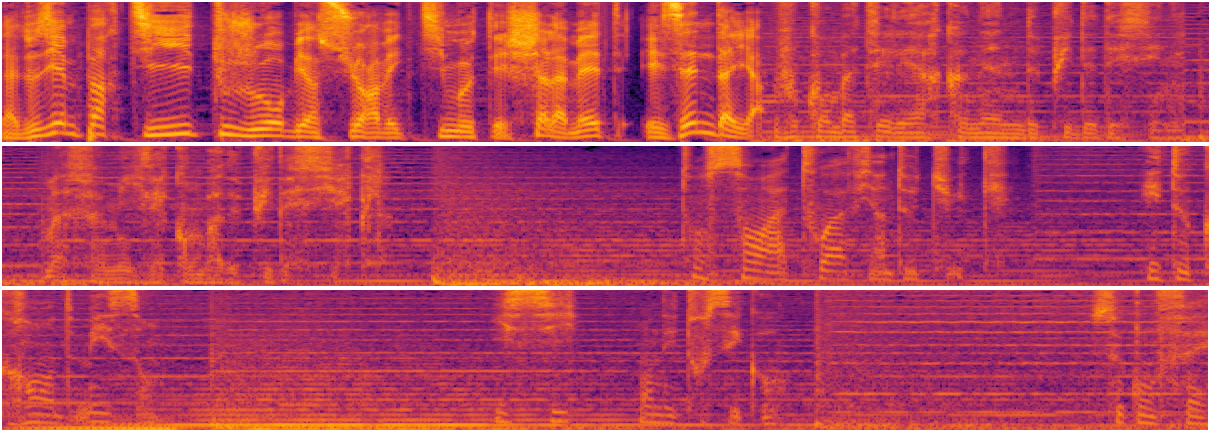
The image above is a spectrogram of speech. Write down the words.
la deuxième partie, toujours bien sûr avec Timothée Chalamet et Zendaya. Vous combattez les Harkonnen depuis des décennies. Ma famille les combat depuis des siècles. Ton sang à toi vient de ducs et de grandes maisons. Ici, on est tous égaux. Ce qu'on fait,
